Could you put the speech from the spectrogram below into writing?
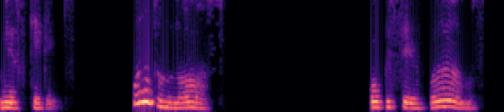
meus queridos, quando nós observamos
